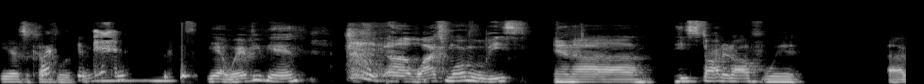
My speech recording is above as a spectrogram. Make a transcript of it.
here's a couple of things. Yeah, where have you been? uh, watch more movies. And uh, he started off with, uh,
